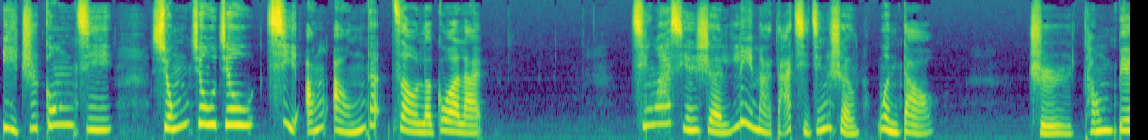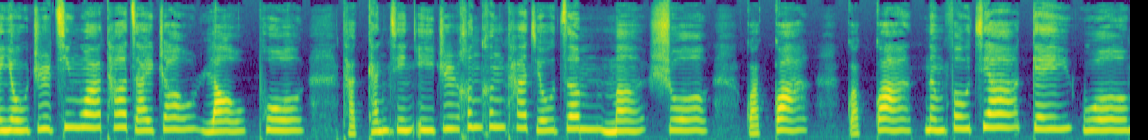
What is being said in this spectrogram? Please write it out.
一只公鸡雄赳赳、气昂昂的走了过来。青蛙先生立马打起精神，问道。池塘边有只青蛙，它在找老婆。它看见一只哼哼，它就怎么说：呱呱呱呱，能否嫁给我？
